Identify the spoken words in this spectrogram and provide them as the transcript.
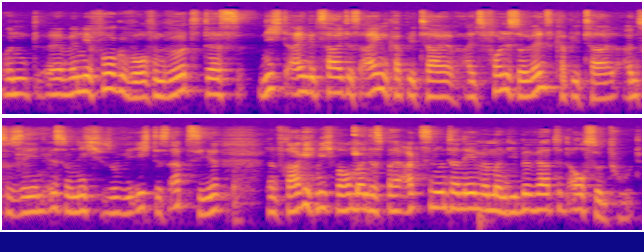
Und äh, wenn mir vorgeworfen wird, dass nicht eingezahltes Eigenkapital als volles Solvenzkapital anzusehen ist und nicht so wie ich das abziehe, dann frage ich mich, warum man das bei Aktienunternehmen, wenn man die bewertet, auch so tut.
